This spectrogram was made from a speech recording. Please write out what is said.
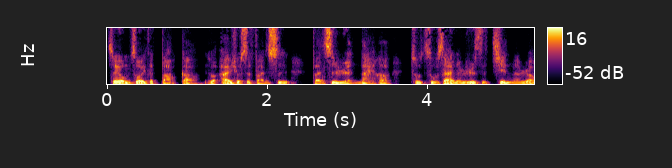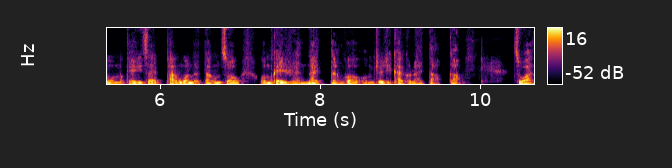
所以我们做一个祷告，说爱就是凡事凡事忍耐哈。主主在的日子近了，让我们可以在盼望的当中，我们可以忍耐等候，我们就去开口来祷告。主啊，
